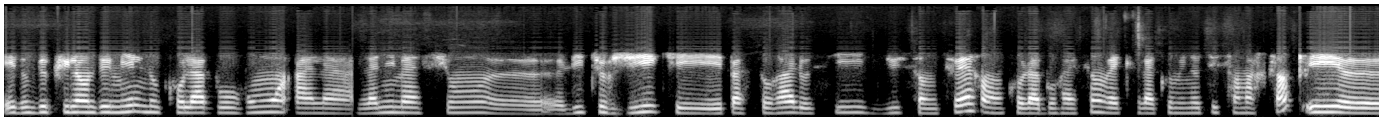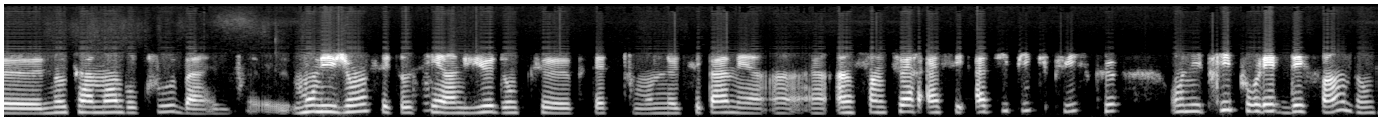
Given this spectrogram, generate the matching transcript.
Et donc depuis l'an 2000, nous collaborons à l'animation euh, liturgique et pastorale aussi du sanctuaire en collaboration avec la communauté Saint-Martin. Et euh, notamment beaucoup, ben, euh, c'est aussi un lieu, donc peut-être tout le monde ne le sait pas, mais un, un, un sanctuaire assez atypique puisque on y prie pour les défunts, donc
